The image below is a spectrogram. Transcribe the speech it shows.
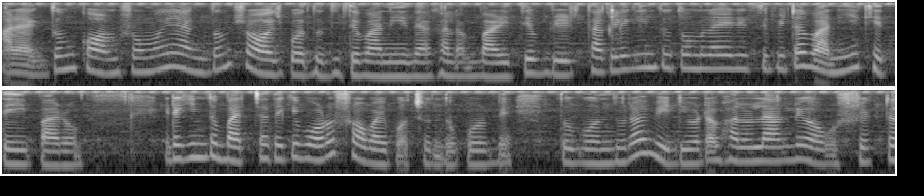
আর একদম কম সময়ে একদম সহজ পদ্ধতিতে বানিয়ে দেখালাম। বাড়িতে ব্রেড থাকলে কিন্তু তোমরা এই রেসিপিটা বানিয়ে খেতেই পারো। এটা কিন্তু বাচ্চা থেকে বড় সবাই পছন্দ করবে। তো বন্ধুরা, ভিডিওটা ভালো লাগলে অবশ্যই একটা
